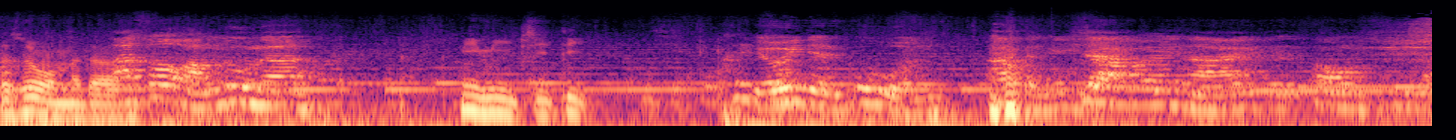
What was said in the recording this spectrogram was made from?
这是我们的他说网路呢秘密基地。有一点不稳，那等一下会拿一个东西啊，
